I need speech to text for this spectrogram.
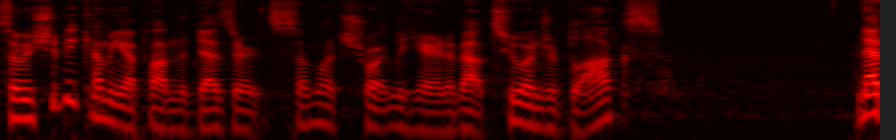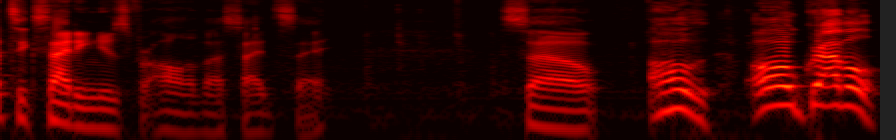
So we should be coming up on the desert somewhat shortly here in about 200 blocks. That's exciting news for all of us, I'd say. So, oh, oh, gravel.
